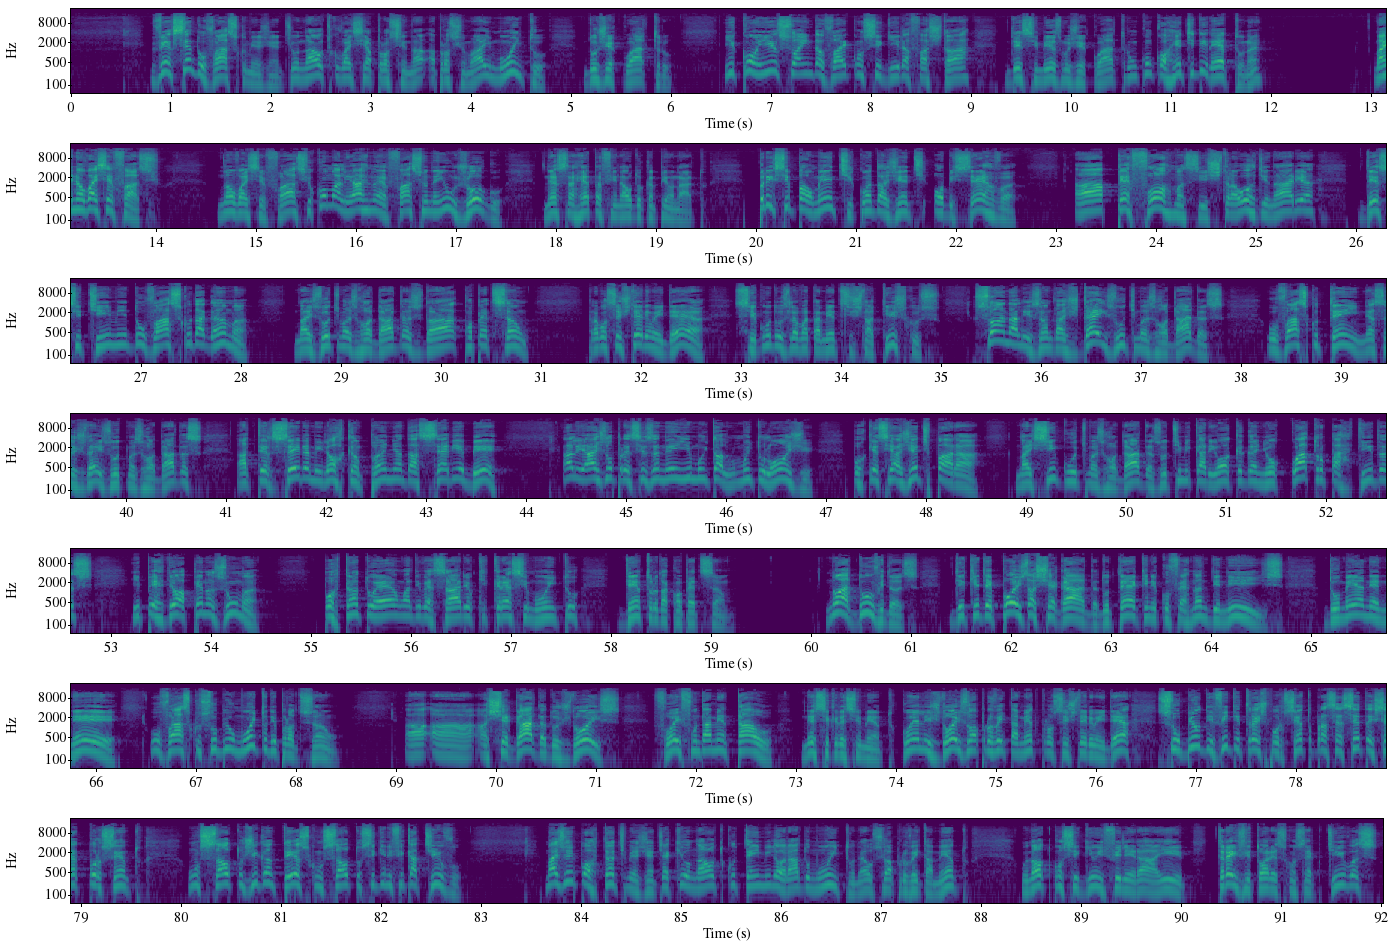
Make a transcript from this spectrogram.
Vencendo o Vasco, minha gente, o Náutico vai se aproximar, aproximar e muito do G4. E com isso ainda vai conseguir afastar desse mesmo G4 um concorrente direto, né? Mas não vai ser fácil. Não vai ser fácil, como aliás não é fácil nenhum jogo nessa reta final do campeonato principalmente quando a gente observa a performance extraordinária desse time do Vasco da Gama nas últimas rodadas da competição. Para vocês terem uma ideia, segundo os levantamentos estatísticos, só analisando as 10 últimas rodadas, o Vasco tem, nessas 10 últimas rodadas, a terceira melhor campanha da Série B. Aliás, não precisa nem ir muito, muito longe, porque se a gente parar nas cinco últimas rodadas, o time carioca ganhou quatro partidas e perdeu apenas uma. Portanto, é um adversário que cresce muito dentro da competição. Não há dúvidas de que depois da chegada do técnico Fernando Diniz, do Meia Nenê, o Vasco subiu muito de produção. A, a, a chegada dos dois foi fundamental nesse crescimento. Com eles dois, o aproveitamento, para vocês terem uma ideia, subiu de 23% para 67%. Um salto gigantesco, um salto significativo. Mas o importante, minha gente, é que o Náutico tem melhorado muito né, o seu aproveitamento. O Náutico conseguiu enfileirar aí três vitórias consecutivas.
